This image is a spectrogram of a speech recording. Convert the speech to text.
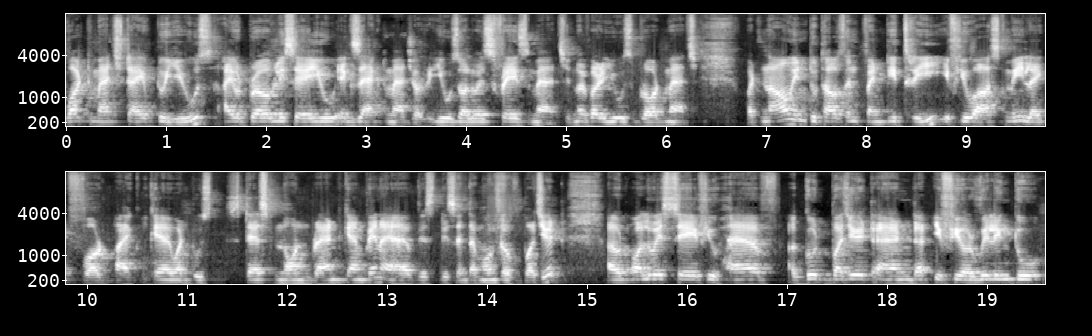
what match type to use, I would probably say you exact match or use always phrase match, never use broad match. But now in 2023, if you ask me, like for like, okay, I want to test non-brand campaign, I have this decent amount of budget. I would always say if you have a good budget and if you're willing to,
